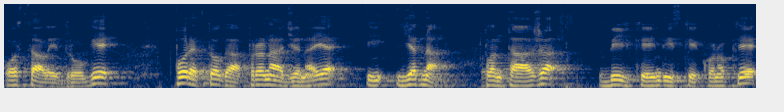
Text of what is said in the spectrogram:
ostale droge. Pored toga pronađena je i jedna plantaža biljke indijske konoplje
